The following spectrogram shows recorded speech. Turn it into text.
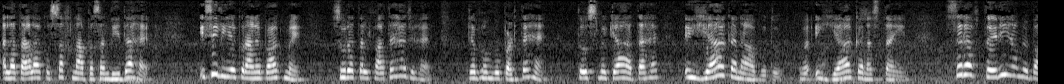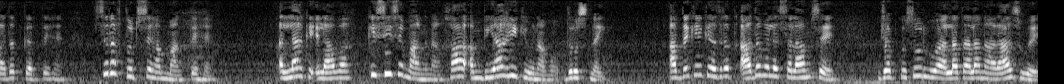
اللہ تعالیٰ کو سخت ناپسندیدہ ہے۔ اسی لیے قرآن پاک میں سورت الفاتحہ جو ہے، جب ہم وہ پڑھتے ہیں، تو اس میں کیا آتا ہے؟ ایا کا نابدو و ایا کا نستعین۔ صرف تیری ہم عبادت کرتے ہیں، صرف تجھ سے ہم مانگتے ہیں۔ اللہ کے علاوہ کسی سے مانگنا، خواہ انبیاء ہی کیوں نہ ہو، درست نہیں۔ آپ دیکھیں کہ حضرت آدم علیہ السلام سے جب قصور ہوا، اللہ تعالیٰ ناراض ہوئے۔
